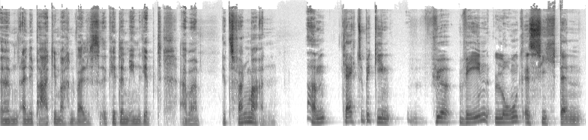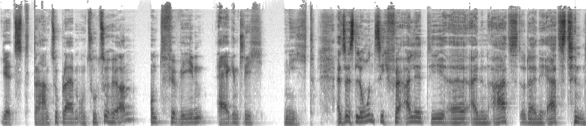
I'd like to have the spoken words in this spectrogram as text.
ähm, eine Party machen, weil es äh, Ketamin gibt. Aber jetzt fangen wir an. Ähm, gleich zu Beginn. Für wen lohnt es sich denn jetzt dran zu bleiben und zuzuhören und für wen eigentlich nicht. Also es lohnt sich für alle, die äh, einen Arzt oder eine Ärztin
